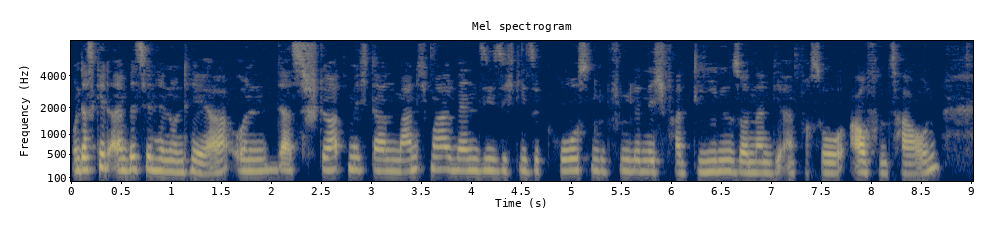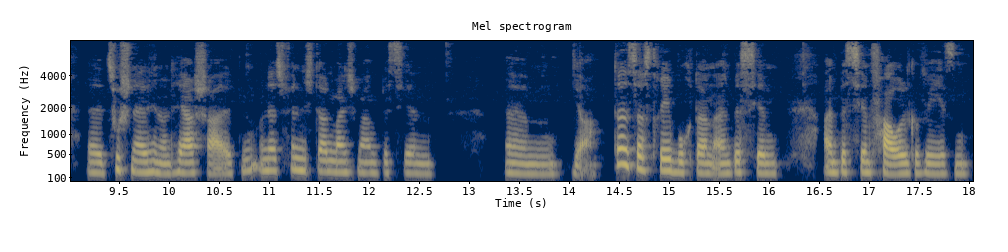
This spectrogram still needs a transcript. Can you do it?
Und das geht ein bisschen hin und her. Und das stört mich dann manchmal, wenn sie sich diese großen Gefühle nicht verdienen, sondern die einfach so auf uns hauen, äh, zu schnell hin und her schalten. Und das finde ich dann manchmal ein bisschen, ähm, ja, da ist das Drehbuch dann ein bisschen, ein bisschen faul gewesen.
